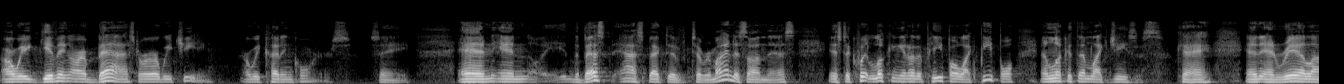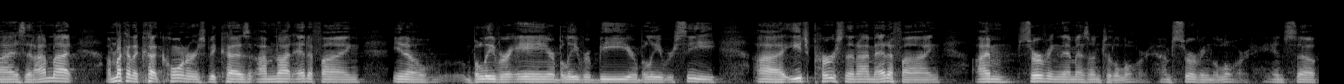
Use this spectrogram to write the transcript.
are we giving our best or are we cheating? Are we cutting corners? See? And, and the best aspect of, to remind us on this is to quit looking at other people like people and look at them like Jesus, okay? And, and realize that I'm not, I'm not going to cut corners because I'm not edifying, you know, believer A or believer B or believer C. Uh, each person that I'm edifying, I'm serving them as unto the Lord. I'm serving the Lord. And so,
